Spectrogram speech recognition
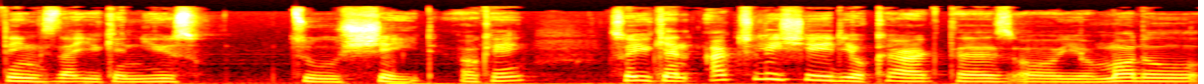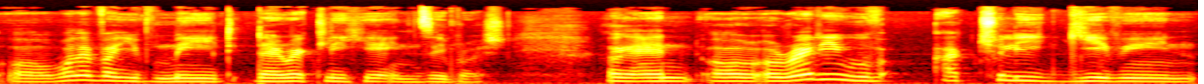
things that you can use to shade okay? So you can actually shade your characters or your model or whatever you've made directly here in ZBrush. Okay and already we've actually given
